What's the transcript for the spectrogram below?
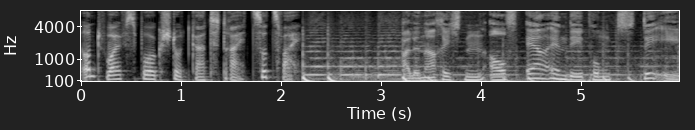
und Wolfsburg Stuttgart 3 zu 2. Alle Nachrichten auf rnd.de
